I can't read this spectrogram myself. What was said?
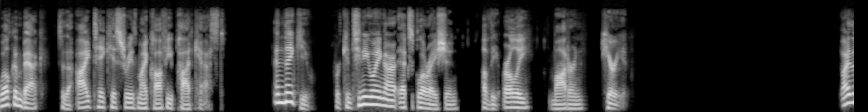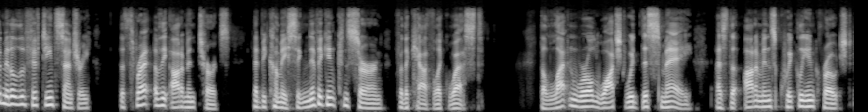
Welcome back to the I Take History with My Coffee podcast. And thank you for continuing our exploration of the early modern period. By the middle of the 15th century, the threat of the Ottoman Turks had become a significant concern for the Catholic West. The Latin world watched with dismay as the Ottomans quickly encroached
